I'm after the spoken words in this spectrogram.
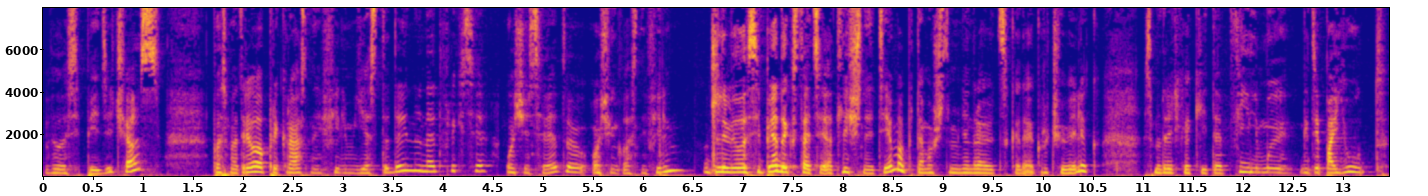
велосипеде час, посмотрела прекрасный фильм Yesterday на Netflix. Очень советую, очень классный фильм. Для велосипеда, кстати, отличная тема, потому что мне нравится, когда я кручу велик, смотреть какие-то фильмы, где поют,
